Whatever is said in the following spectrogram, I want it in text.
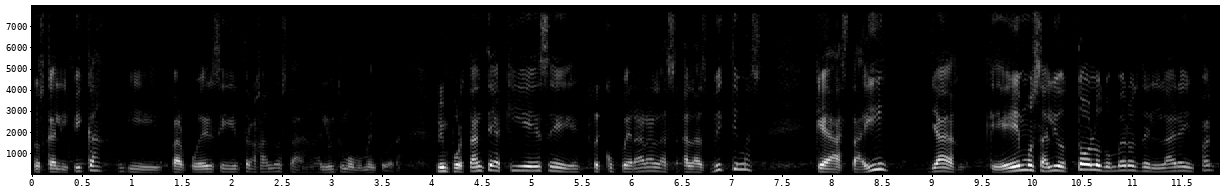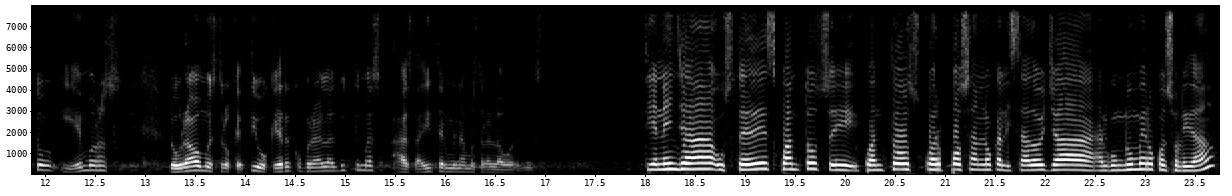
nos califica y para poder seguir trabajando hasta el último momento. Lo importante aquí es recuperar a las, a las víctimas, que hasta ahí ya que hemos salido todos los bomberos del área de impacto y hemos logrado nuestro objetivo, que es recuperar a las víctimas, hasta ahí termina nuestra labor en esto. ¿Tienen ya ustedes cuántos, eh, cuántos cuerpos han localizado ya algún número consolidado?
